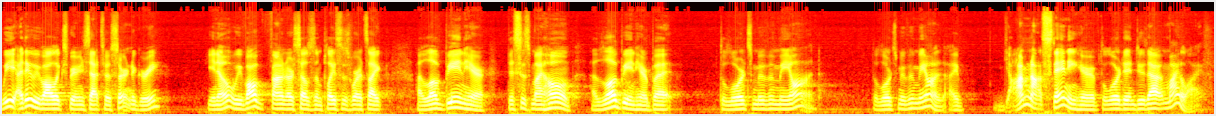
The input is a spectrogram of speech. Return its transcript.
We, I think we've all experienced that to a certain degree. You know, we've all found ourselves in places where it's like, I love being here. This is my home. I love being here, but the Lord's moving me on. The Lord's moving me on. I, I'm not standing here if the Lord didn't do that in my life.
